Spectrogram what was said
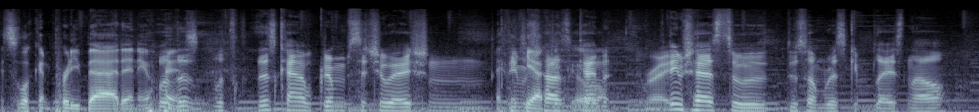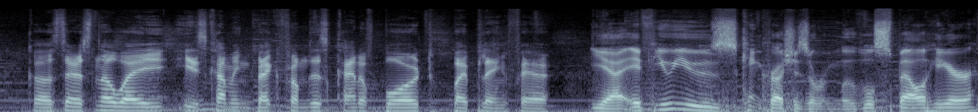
it's looking pretty bad anyway. with this, with this kind of grim situation, I think Gnimsh you have to has, kind of, Right. Gnimsh has to do some risky plays now. Because there's no way he's coming back from this kind of board by playing fair. Yeah, if you use King Krush as a removal spell here,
